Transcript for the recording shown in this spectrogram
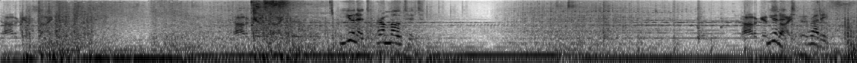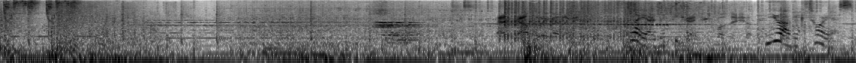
Target sight. Target sight. Unit promoted. Target Unit sighted. ready. Encountering enemy. Player defeated. Changing position. You are victorious.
